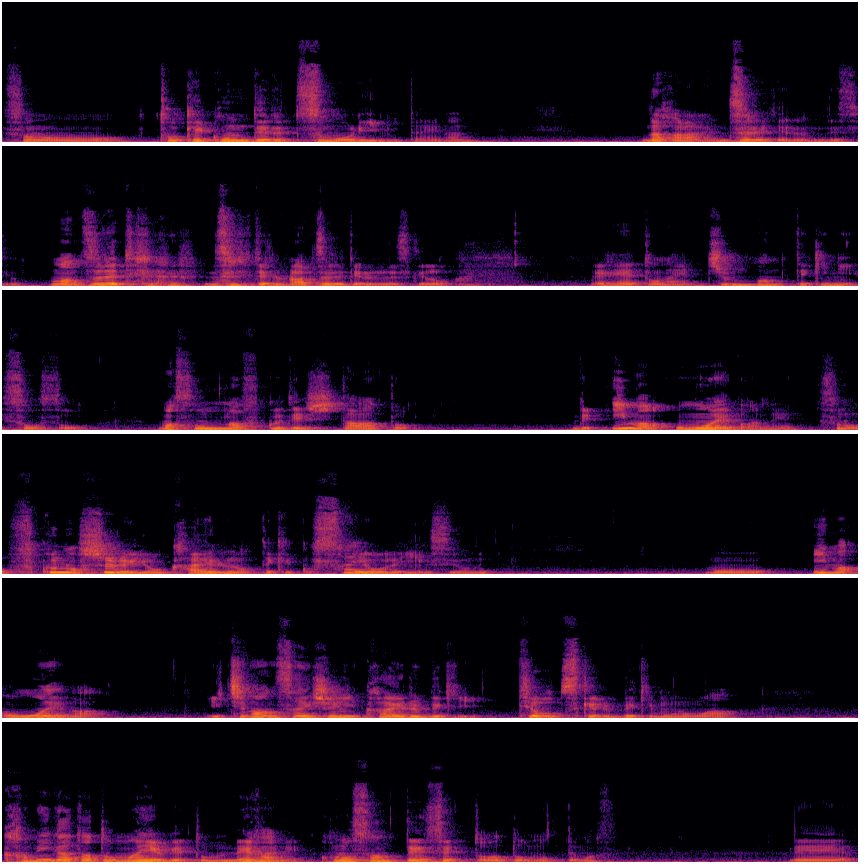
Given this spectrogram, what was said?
その溶け込んでるつもりみたいなね。だからねずれてるんですよ。まあずれてる ずれてるのはずれてるんですけどえっ、ー、とね順番的にそうそう。まあそんな服でしたと。で今思えばねその服の種類を変えるのって結構最後でいいんですよね。もう今思えば一番最初に変えるべき手をつけるべきものは髪型と眉毛と眼鏡この3点セットだと思ってます。で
